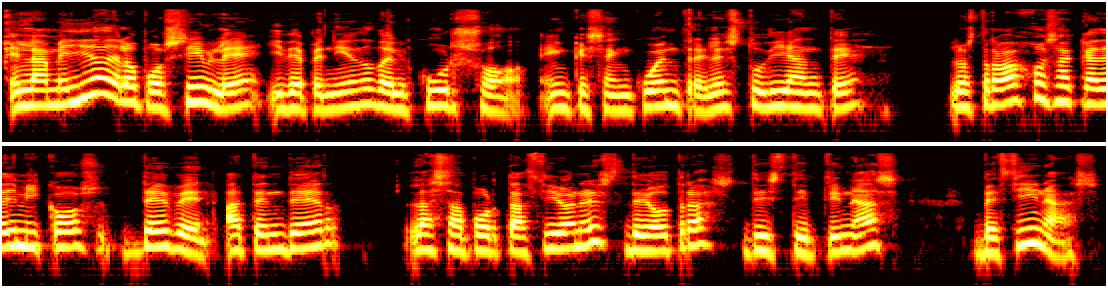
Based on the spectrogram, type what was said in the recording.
En la medida de lo posible, y dependiendo del curso en que se encuentre el estudiante, los trabajos académicos deben atender las aportaciones de otras disciplinas vecinas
